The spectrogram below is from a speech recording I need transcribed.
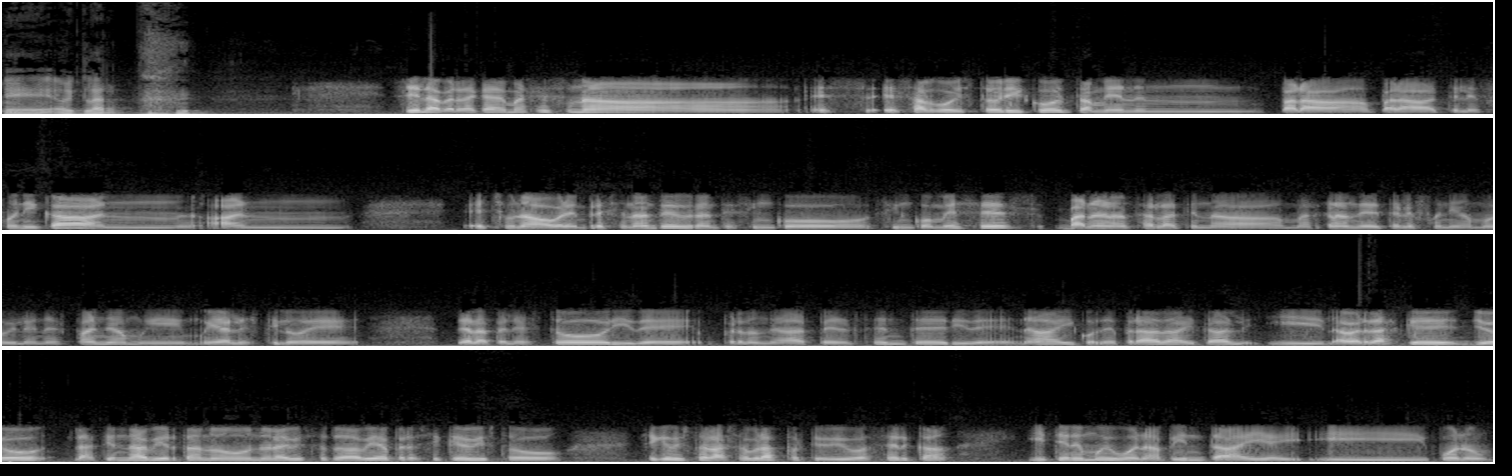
eh, hoy claro. Sí, la verdad que además es una es, es algo histórico también para, para Telefónica. Han, han hecho una obra impresionante durante cinco, cinco meses. Van a lanzar la tienda más grande de telefonía móvil en España, muy, muy al estilo de, la Apple Store y de, perdón, de Apple Center y de Nike o de Prada y tal. Y la verdad es que yo la tienda abierta no, no la he visto todavía, pero sí que he visto, sí que he visto las obras porque vivo cerca y tiene muy buena pinta y, y bueno,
